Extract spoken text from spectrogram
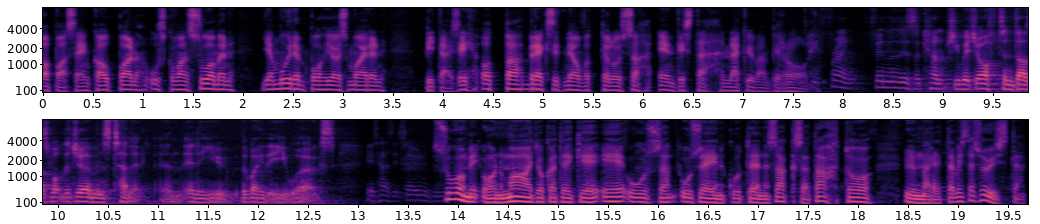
vapaaseen kauppaan uskovan Suomen ja muiden Pohjoismaiden pitäisi ottaa Brexit-neuvotteluissa entistä näkyvämpi rooli. Frank, Finland is a country which often does what the Germans tell it in, in EU, the way the EU works. Suomi on maa, joka tekee EU:ssa usein kuten Saksa tahtoo, ymmärrettävistä syistä.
